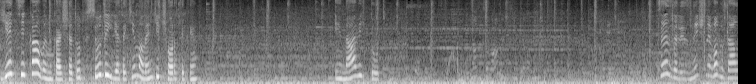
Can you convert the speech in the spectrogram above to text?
Є цікавинка, що тут всюди є такі маленькі чортики. І навіть тут. Це залізничний вокзал.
